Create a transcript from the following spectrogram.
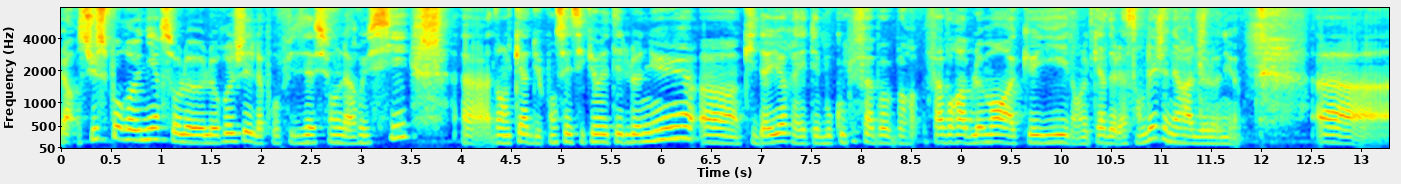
Alors, juste pour revenir sur le, rejet de la proposition de la Russie, dans le cadre du Conseil de sécurité de l'ONU, euh, qui d'ailleurs a été beaucoup plus favorablement accueilli dans le cadre de l'Assemblée générale de l'ONU. Euh,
